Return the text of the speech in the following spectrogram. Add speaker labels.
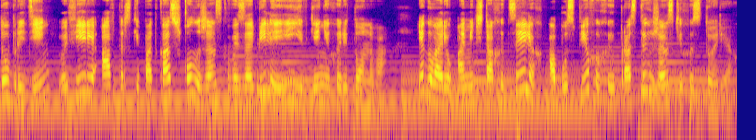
Speaker 1: Добрый день! В эфире авторский подкаст Школы женского изобилия и Евгения Харитонова. Я говорю о мечтах и целях, об успехах и простых женских историях.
